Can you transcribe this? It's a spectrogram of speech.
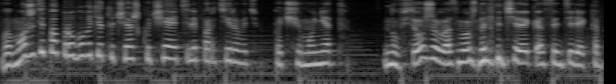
Вы можете попробовать эту чашку чая телепортировать. Почему нет? ну, все же возможно для человека с интеллектом,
